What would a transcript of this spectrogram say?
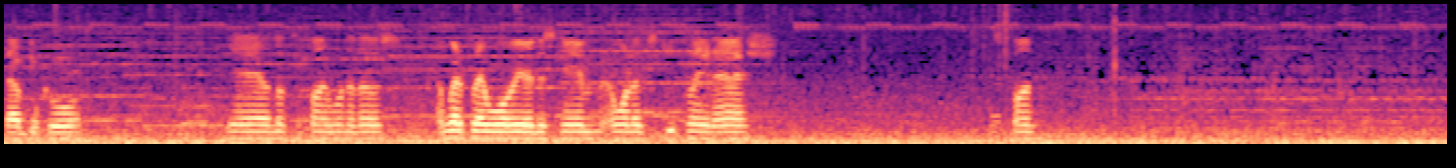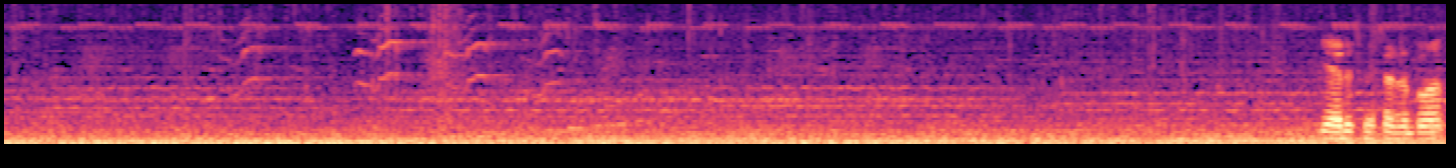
That would be cool. Yeah, I would love to find one of those. I'm gonna play Warrior this game. I want to keep playing Ash. It's fun. Yeah, this considered a blunt.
